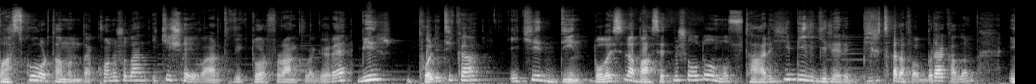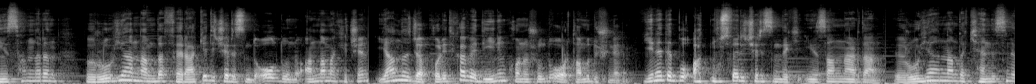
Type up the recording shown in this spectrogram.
baskı ortamında konuşulan iki şey vardı Viktor Frankl'a göre. Bir politika İki din. Dolayısıyla bahsetmiş olduğumuz tarihi bilgileri bir tarafa bırakalım. İnsanların ruhi anlamda felaket içerisinde olduğunu anlamak için yalnızca politika ve dinin konuşulduğu ortamı düşünelim. Yine de bu atmosfer içerisindeki insanlardan ruhi anlamda kendisini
